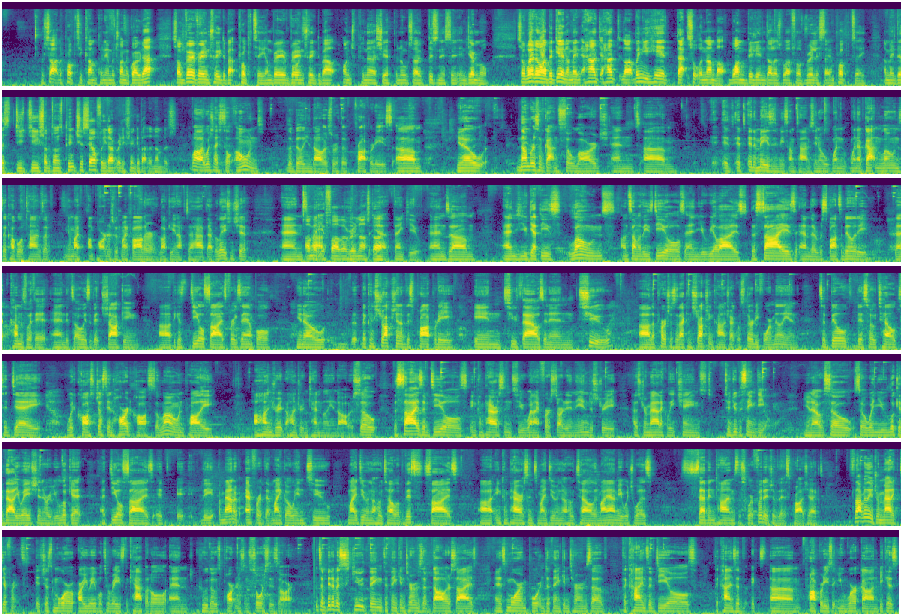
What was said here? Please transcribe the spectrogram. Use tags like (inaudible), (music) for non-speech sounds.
we started a property company and we're trying to grow that. So I'm very, very intrigued about property. I'm very, very intrigued about entrepreneurship and also business in, in general. So where do I begin? I mean, how, how like when you hear that sort of number, one billion dollars worth of real estate and property. I mean, does do, do you sometimes pinch yourself, or you don't really think about the numbers? Well, I wish I still owned the billion dollars worth of properties. Um, you know, numbers have gotten so large, and um, it, it, it amazes me sometimes. You know, when, when I've gotten loans a couple of times, I've you know, my, I'm partners with my father, lucky enough to have that relationship. And I met uh, your father, really nice guy. Yeah, thank you. And um, and you get these loans on some of these deals, and you realize the size and the responsibility that comes with it, and it's always a bit shocking uh, because deal size, for example, you know, the, the construction of this property in 2002, uh, the purchase of that construction contract was 34 million. To build this hotel today would cost just in hard costs alone probably 100 110 million dollars so the size of deals in comparison to when i first started in the industry has dramatically changed to do the same deal you know so so when you look at valuation or you look at at deal size it, it the amount of effort that might go into my doing a hotel of this size uh, in comparison to my doing a hotel in miami which was seven times the square footage of this project it's not really a dramatic difference. It's just more are you able to raise the capital and who those partners and sources are. It's a bit of a skewed thing to think in terms of dollar size, and it's more important to think in terms of the kinds of deals, the kinds of um, properties that you work on, because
